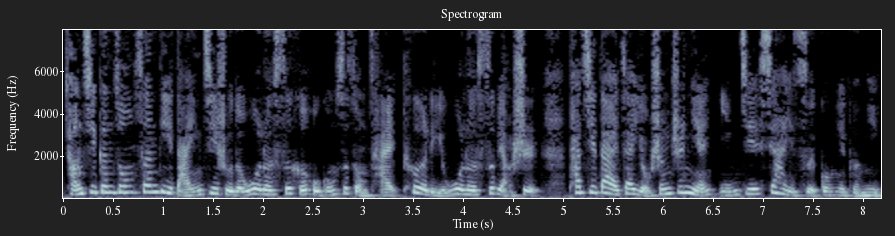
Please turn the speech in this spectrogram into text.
长期跟踪 3D 打印技术的沃勒斯合伙公司总裁特里沃勒斯表示，他期待在有生之年迎接下一次工业革命。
